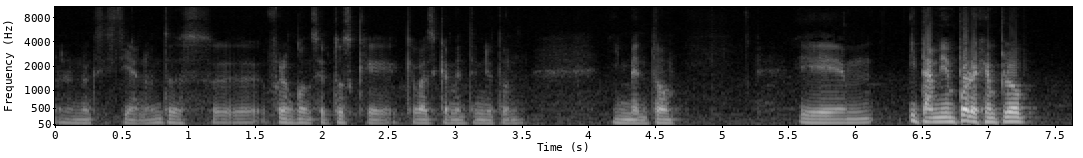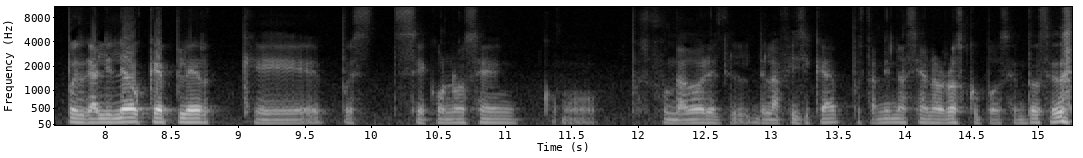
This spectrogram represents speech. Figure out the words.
no, existían entonces eh, fueron conceptos que, básicamente Newton inventó. Em, y también por ejemplo pues Galileo Kepler que pues se conocen como pues, fundadores de, la física, pues también hacían horóscopos. Entonces,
